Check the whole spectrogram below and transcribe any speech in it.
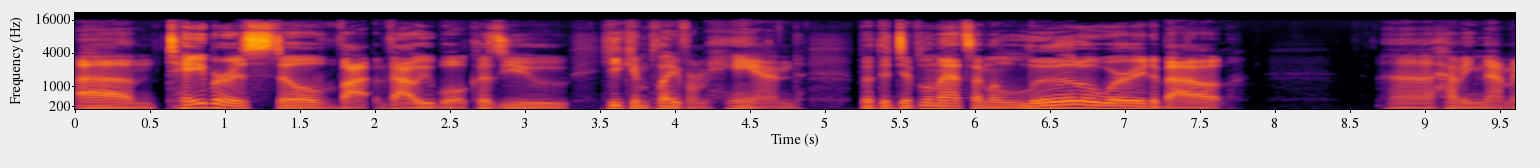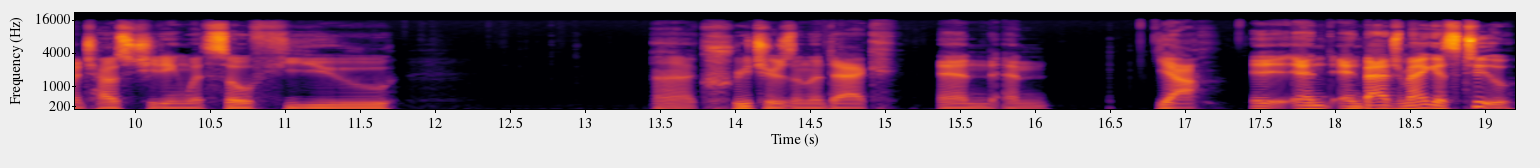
Um, Taber is still va- valuable because you he can play from hand, But the diplomats, I'm a little worried about uh, having that much house cheating with so few uh, creatures in the deck, and and yeah, and and Badgemagus too.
